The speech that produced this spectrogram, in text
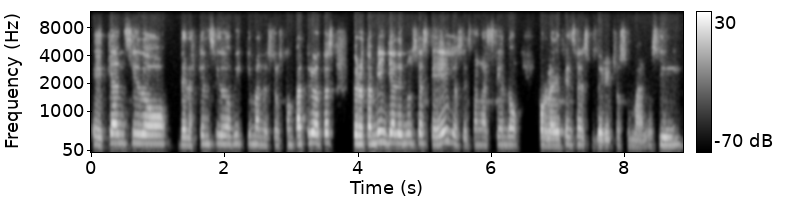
eh, que han sido, de las que han sido víctimas nuestros compatriotas, pero también ya denuncias que ellos están haciendo por la defensa de sus derechos humanos. Y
